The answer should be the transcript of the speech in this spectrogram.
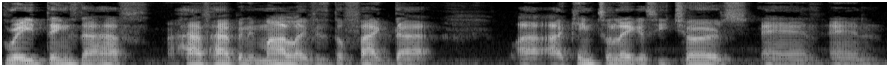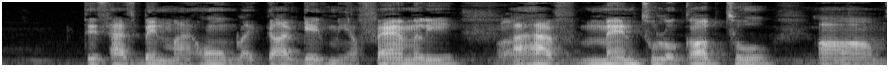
great things that have have happened in my life is the fact that I, I came to Legacy Church and and this has been my home. Like God gave me a family. Wow. I have men to look up to. Um,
